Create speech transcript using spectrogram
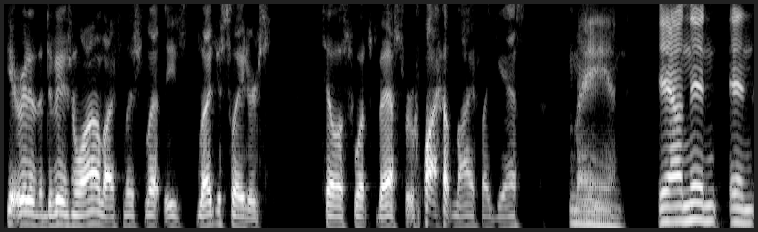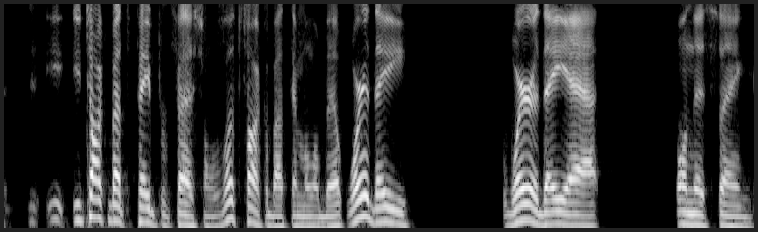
get rid of the division of wildlife and just let these legislators tell us what's best for wildlife? I guess. Man, yeah, and then and you, you talk about the paid professionals. Let's talk about them a little bit. Where are they where are they at on this thing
